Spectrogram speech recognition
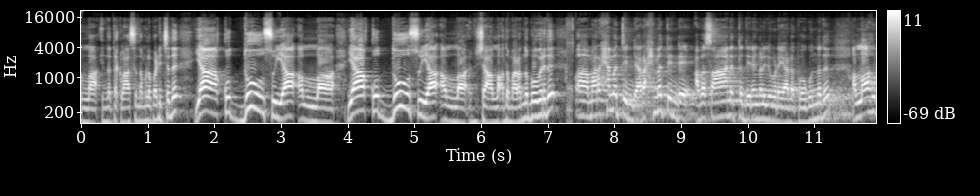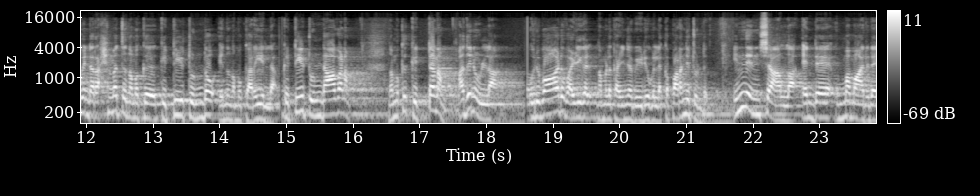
അള്ളാ ഇന്നത്തെ ക്ലാസ് നമ്മൾ പഠിച്ചത്. യാ ഖുദ്ദൂസു യാ അല്ലാ യാ ഖുദ്ദൂസു യാ അല്ലാ ഇൻഷാ അള്ളാ. അത് മറന്നു പോകരുത് മർഹമത്തിന്റെ റഹ്മത്തിന്റെ അവസാനത്തെ ദിനങ്ങളിലൂടെയാണ് പോകുന്നത്. അള്ളാഹുവിന്റെ റഹ്മത്ത് നമുക്ക് കിട്ടിയിട്ടുണ്ടോ എന്ന് നമുക്കറിയില്ല. കിട്ടിയിട്ടുണ്ടാവണം. നമുക്ക് കിട്ടണം. അതിനുള്ള ഒരുപാട് വഴികൾ നമ്മൾ കഴിഞ്ഞ വീഡിയോകളിലൊക്കെ പറഞ്ഞിട്ടുണ്ട്. ഇന്ന് ഇൻഷാ എന്റെ ഉമ്മമാരുടെ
